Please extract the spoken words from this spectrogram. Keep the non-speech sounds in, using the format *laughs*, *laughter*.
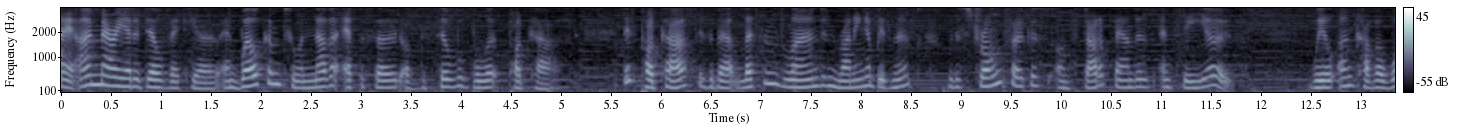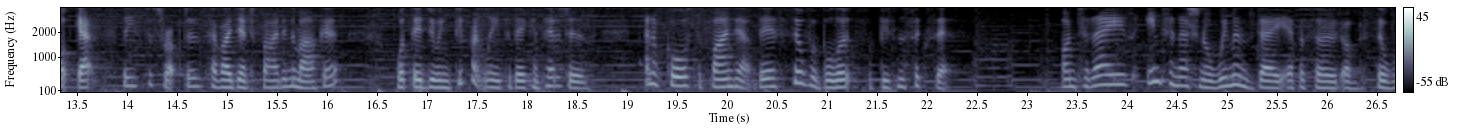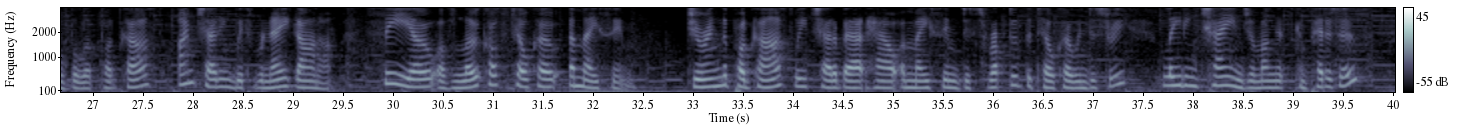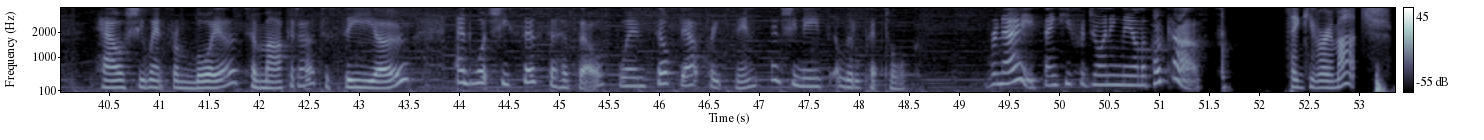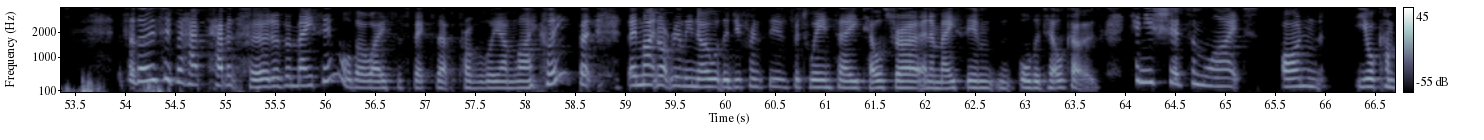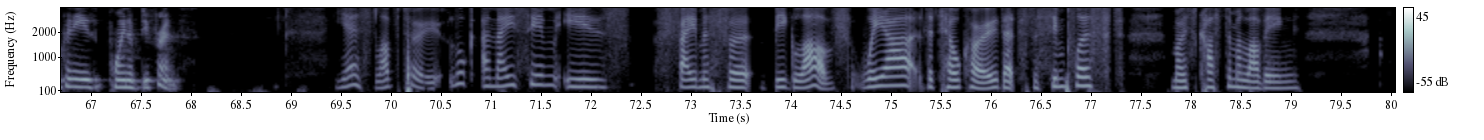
Hi, I'm Marietta Delvecchio, and welcome to another episode of the Silver Bullet podcast. This podcast is about lessons learned in running a business with a strong focus on startup founders and CEOs. We'll uncover what gaps these disruptors have identified in the market, what they're doing differently to their competitors, and of course, to find out their silver bullet for business success. On today's International Women's Day episode of the Silver Bullet podcast, I'm chatting with Renee Garner, CEO of low cost telco Amaysim. During the podcast, we chat about how Amaysim disrupted the telco industry, leading change among its competitors, how she went from lawyer to marketer to CEO, and what she says to herself when self doubt creeps in and she needs a little pep talk. Renee, thank you for joining me on the podcast. Thank you very much. For those who perhaps haven't heard of Amaysim, although I suspect that's probably unlikely, but they might not really know what the difference is between, say, Telstra and Amaysim or the telcos. Can you shed some light on your company's point of difference? Yes, love to. Look, Amaysim is famous for big love. We are the telco that's the simplest, most customer loving,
